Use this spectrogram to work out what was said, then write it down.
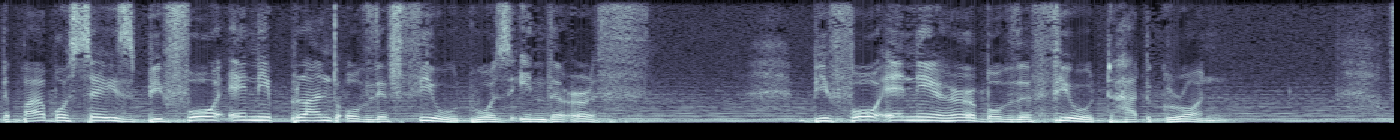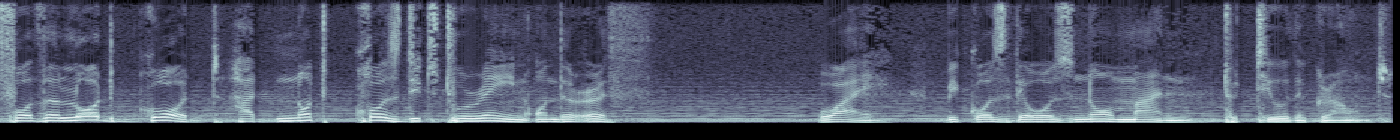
The Bible says, before any plant of the field was in the earth, before any herb of the field had grown, for the Lord God had not caused it to rain on the earth. Why? Because there was no man to till the ground.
